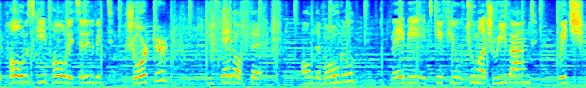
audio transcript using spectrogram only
the pole, ski pole, it's a little bit shorter. Instead of the on the mogul maybe it gives you too much rebound which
